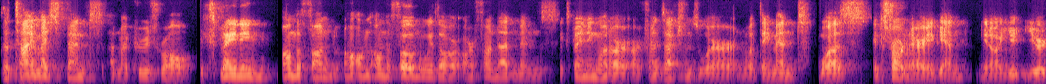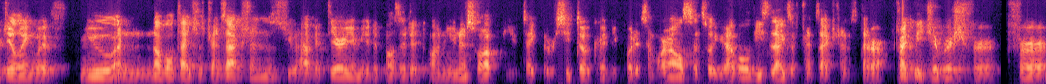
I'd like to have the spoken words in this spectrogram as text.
The time I spent at my previous role explaining on the fund on, on the phone with our, our fund admins, explaining what our, our transactions were and what they meant was extraordinary again. You know, you, you're dealing with new and novel types of transactions. You have Ethereum, you deposit it on Uniswap, you take the receipt token, you put it somewhere else. And so you have all these legs of transactions that are frankly gibberish for, for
